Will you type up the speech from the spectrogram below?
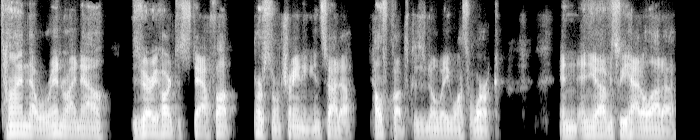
time that we're in right now, it's very hard to staff up personal training inside of health clubs because nobody wants to work, and and you obviously had a lot of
